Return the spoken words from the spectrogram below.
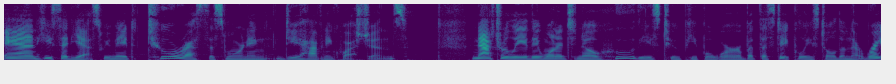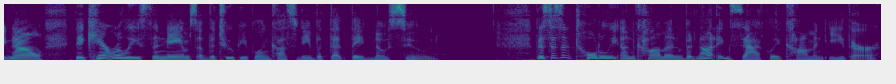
And he said, Yes, we made two arrests this morning. Do you have any questions? Naturally, they wanted to know who these two people were, but the state police told them that right now they can't release the names of the two people in custody, but that they'd know soon. This isn't totally uncommon, but not exactly common either.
